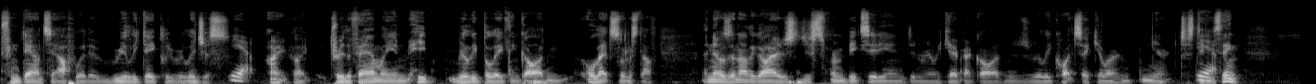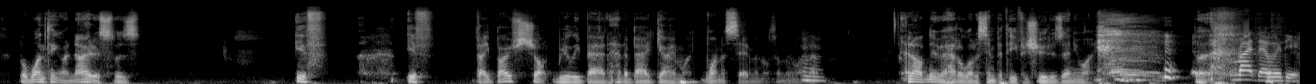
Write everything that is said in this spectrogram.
from down south where they're really deeply religious Yeah. right? Like through the family, and he really believed in God and all that sort of stuff. And there was another guy who was just from a big city and didn't really care about God and was really quite secular and you know just did his Yeah. thing. But one thing I noticed was if if they both shot really bad, had a bad game, like one to seven or something like that. Mm-hmm. And I've never had a lot of sympathy for shooters anyway. but right there with you.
